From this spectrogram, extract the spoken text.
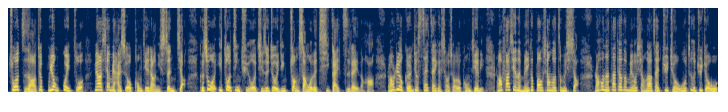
桌子啊就不用跪坐，因为它下面还是有空间让你伸脚。可是我一坐进去，我其实就已经撞伤我的膝盖之类的哈。然后六个人就塞在一个小小的空间里，然后发现了每一个包厢都这么小。然后呢，大家都没有想到，在居酒屋这个居酒屋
